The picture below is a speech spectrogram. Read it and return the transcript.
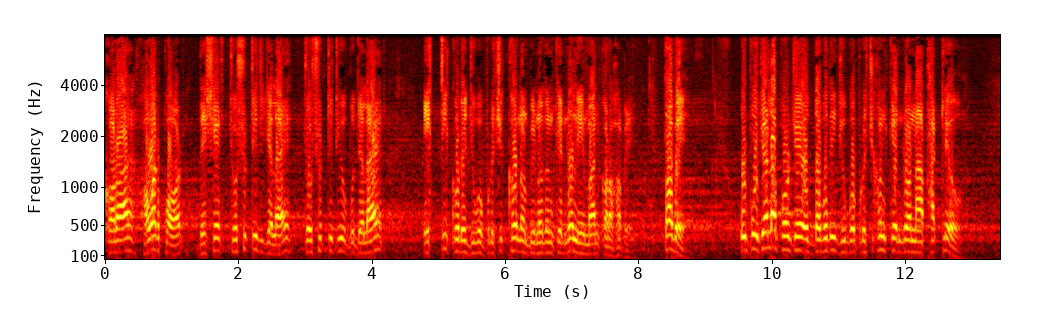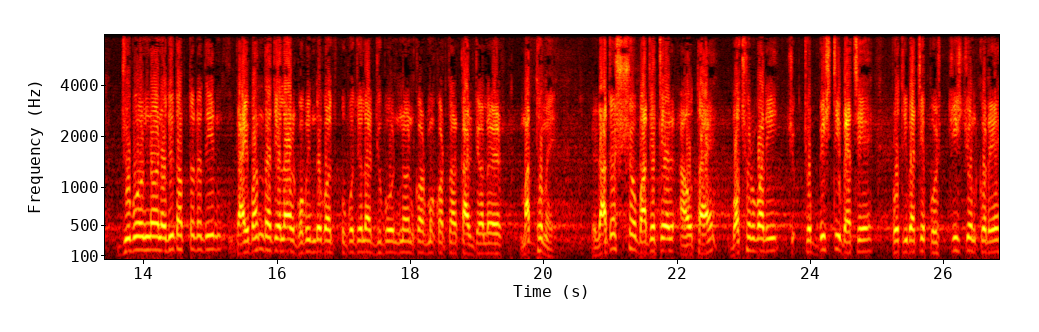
করা হওয়ার পর দেশের চৌষট্টিটি জেলায়, চৌষট্টিটি উপজেলায় একটি করে যুব প্রশিক্ষণ ও বিনোদন কেন্দ্র নির্মাণ করা হবে। তবে উপজেলা পর্যায়ে অদ্যাবধি যুব প্রশিক্ষণ কেন্দ্র না থাকলেও যুব উন্নয়ন অধিদপ্তরাধীন গাইবান্ধা জেলার গোবিন্দগঞ্জ উপজেলার যুব উন্নয়ন কর্মকর্তার কার্যালয়ের মাধ্যমে রাজস্ব বাজেটের আওতায় বছরবারী চব্বিশটি ব্যাচে, প্রতি ব্যাচে পঁচিশ জন করে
